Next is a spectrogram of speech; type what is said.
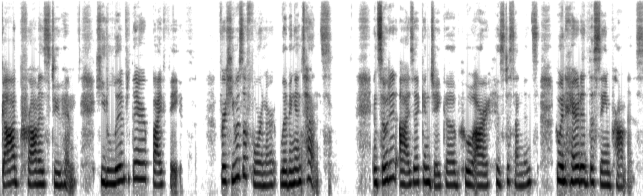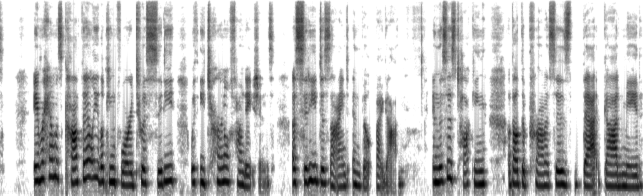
God promised to him, he lived there by faith, for he was a foreigner living in tents. And so did Isaac and Jacob, who are his descendants, who inherited the same promise. Abraham was confidently looking forward to a city with eternal foundations, a city designed and built by God. And this is talking about the promises that God made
